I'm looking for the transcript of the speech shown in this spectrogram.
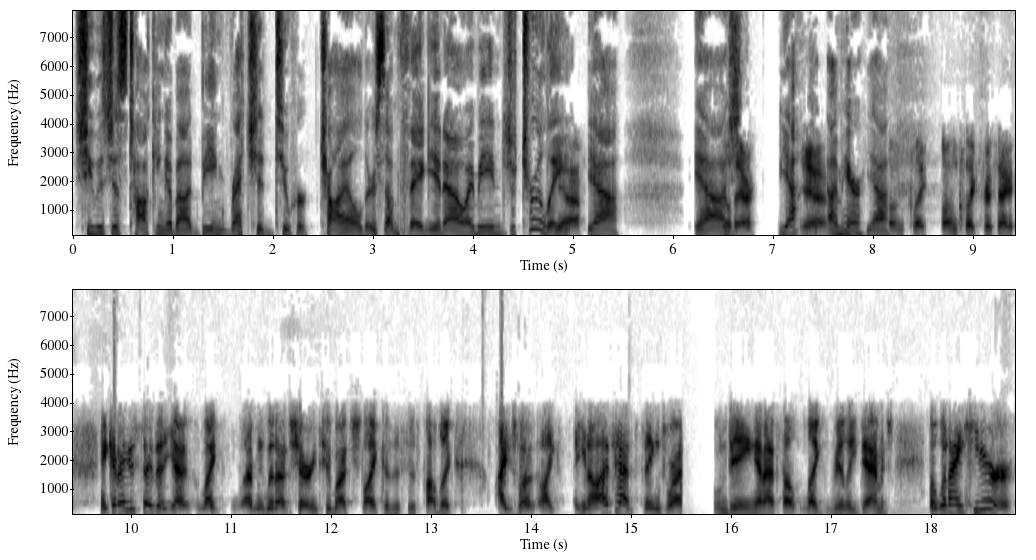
she was just talking about being wretched to her child or something, you know? I mean, truly. Yeah. Yeah. Yeah. Still there? Yeah. Yeah. I'm here. Yeah. phone click, phone click for a second. Hey, can I just say that? Yeah, like I mean, without sharing too much, like because this is public, I just want like you know I've had things where I'm wounding and I felt like really damaged, but when I hear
